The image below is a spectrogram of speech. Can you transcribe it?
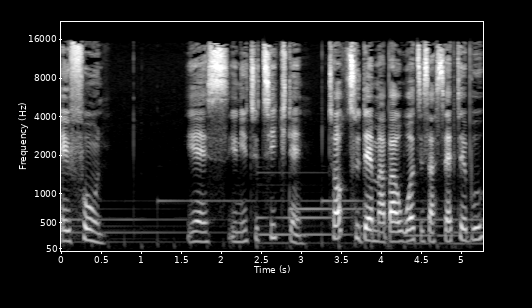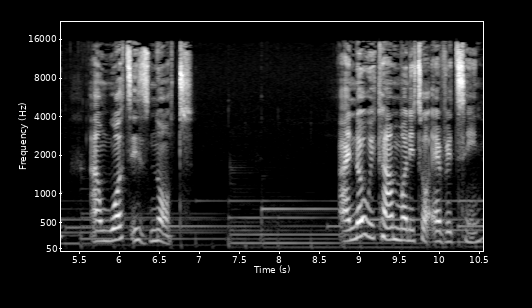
a phone. Yes, you need to teach them. Talk to them about what is acceptable and what is not. I know we can't monitor everything,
